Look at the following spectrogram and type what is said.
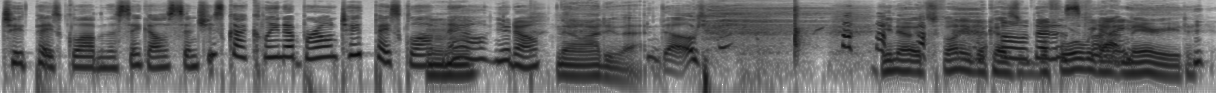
toothpaste glob in the sink. All of a sudden she's got to clean up her own toothpaste glob Mm-hmm. now. You know, no, I do that. no, You know, it's funny because Oh, before we got married,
